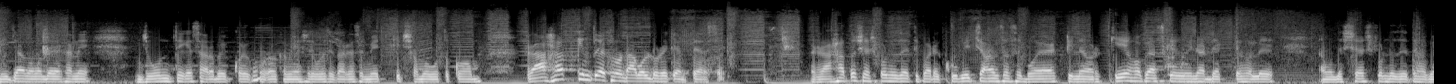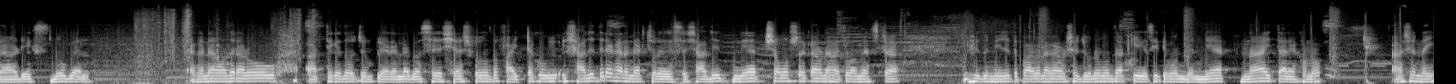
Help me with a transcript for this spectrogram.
নিজাম আমাদের এখানে জোন থেকে সার্ভাইভ করে কোনো রকমে এসে পড়েছে, তার কাছে মেড কিট সম্ভবত কম। রাহাত কিন্তু এখনও ডাবল ডোরে ক্যাম্পে আছে। রাহাতও শেষ পর্যন্ত যেতে পারে, খুবই চান্স আছে, বয়া একটি নেওয়ার। কে হবে আজকে উইনার দেখতে হলে আমাদের শেষ পর্যন্ত যেতে হবে আরডিএক্স নোবেল এখানে আমাদের আরও আট থেকে দশজন প্লেয়ার এলাইভ আছে। শেষ পর্যন্ত ফাইটটা খুব সাজেদের এখানে নেট চলে গেছে। সাজেদ নেট সমস্যার কারণে হয়তো ম্যাচটা দূর নিয়ে যেতে পারবে না, কারণ সে জোনের মধ্যে আটকে গেছে। ইতিমধ্যে নেট নাই, তার এখনও আসে নাই।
